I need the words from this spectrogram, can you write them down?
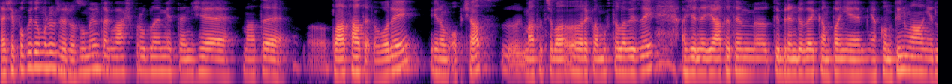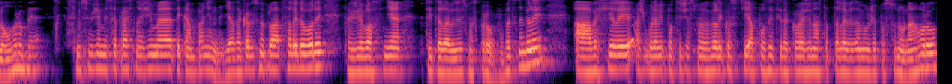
Takže pokud tomu dobře rozumím, tak váš problém je ten, že máte, eh, plácáte do vody, jenom občas, eh, máte třeba eh, reklamu v televizi a že neděláte ten, ty brandové kampaně nějak kontinuálně dlouhodobě? Já si myslím, že my se právě snažíme ty kampaně nedělat tak, aby jsme plácali do vody, takže vlastně v té televizi jsme skoro vůbec nebyli a ve chvíli, až budeme mít pocit, že jsme ve velikosti a pozici takové, že nás ta televize může posunout nahoru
